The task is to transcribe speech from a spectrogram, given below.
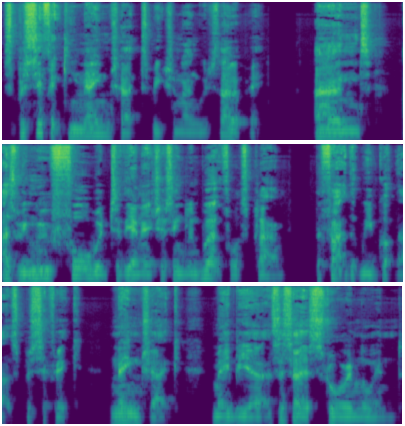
specifically name checked speech and language therapy. And as we move forward to the NHS England workforce plan, the fact that we've got that specific name check may be, a, as I say, a straw in the wind.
